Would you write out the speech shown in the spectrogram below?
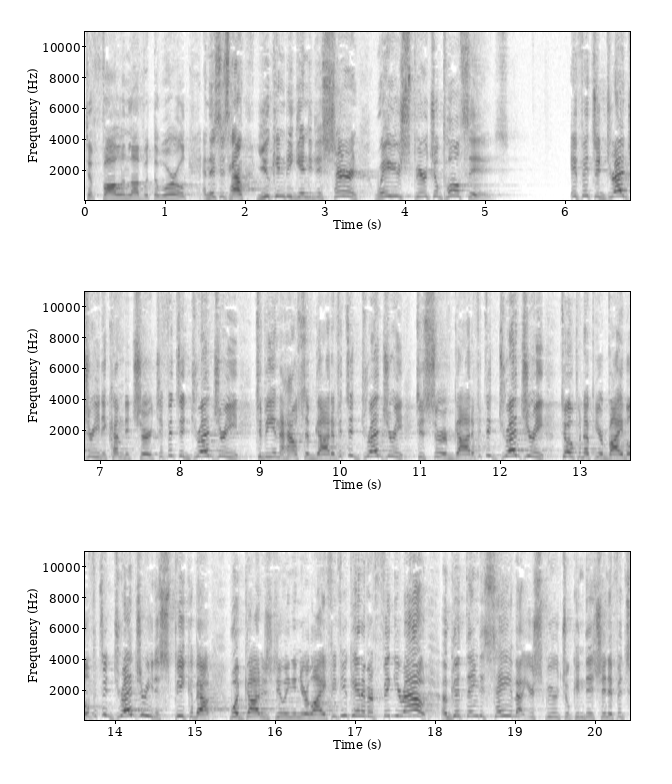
to fall in love with the world. And this is how you can begin to discern where your spiritual pulse is. If it's a drudgery to come to church, if it's a drudgery to be in the house of God, if it's a drudgery to serve God, if it's a drudgery to open up your Bible, if it's a drudgery to speak about what God is doing in your life, if you can't ever figure out a good thing to say about your spiritual condition, if it's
